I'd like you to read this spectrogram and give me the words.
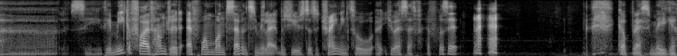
Uh, let's see. The Amiga 500 F117 simulator was used as a training tool at USFF, was it? God bless Amiga.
